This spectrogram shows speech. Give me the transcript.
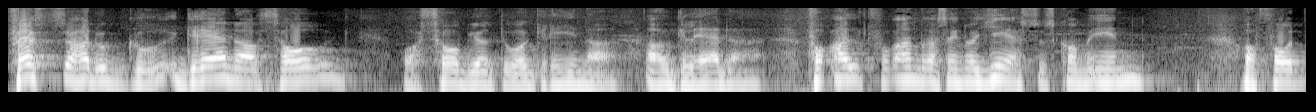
Først så hadde hun grener av sorg, og så begynte hun å grine av glede. For alt forandra seg når Jesus kom inn. Og for,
